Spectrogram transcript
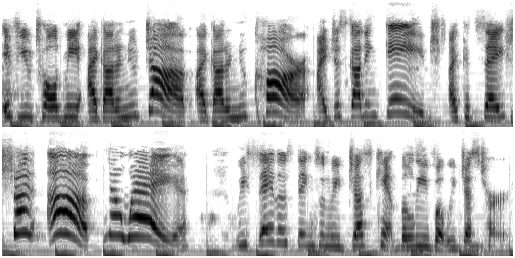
If you told me I got a new job, I got a new car, I just got engaged, I could say, shut up, no way. We say those things when we just can't believe what we just heard.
